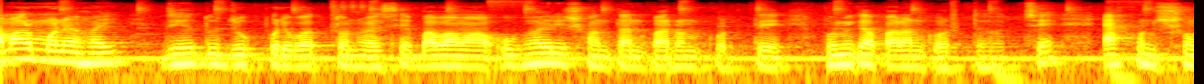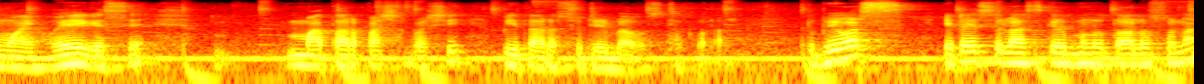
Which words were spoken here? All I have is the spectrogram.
আমার মনে হয় যেহেতু যুগ পরিবর্তন হয়েছে, বাবা মা উভয়েরই সন্তান পালন করতে, ভূমিকা পালন করতে হচ্ছে, এখন সময় হয়ে গেছে মাতার পাশাপাশি পিতারও ছুটির ব্যবস্থা করার। তো ভিওয়ার্স এটাই ছিল আজকের মূলত আলোচনা।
